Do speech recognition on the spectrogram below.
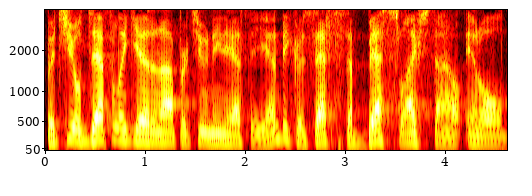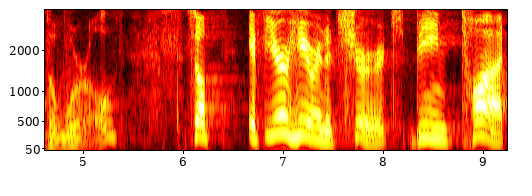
but you'll definitely get an opportunity at the end because that's the best lifestyle in all the world. So if you're here in a church being taught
